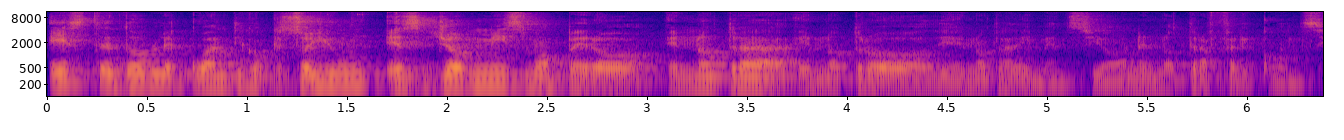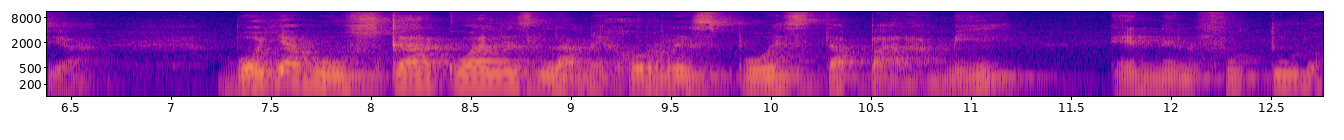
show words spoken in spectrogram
este doble cuántico que soy un es yo mismo pero en otra en otro en otra dimensión, en otra frecuencia, voy a buscar cuál es la mejor respuesta para mí en el futuro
